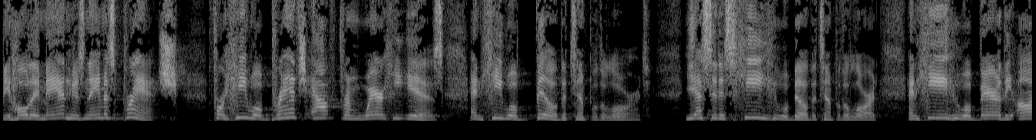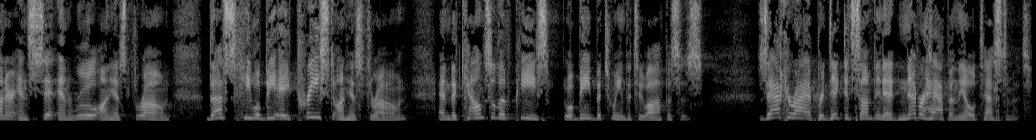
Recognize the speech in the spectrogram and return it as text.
Behold, a man whose name is Branch, for he will branch out from where he is, and he will build the temple of the Lord. Yes, it is he who will build the temple of the Lord, and he who will bear the honor and sit and rule on his throne. Thus he will be a priest on his throne, and the counsel of peace will be between the two offices. Zechariah predicted something that had never happened in the Old Testament.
